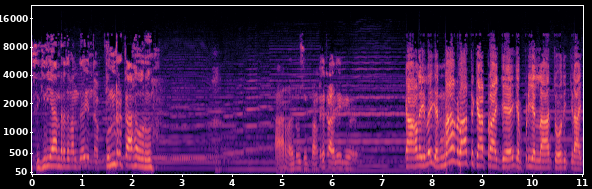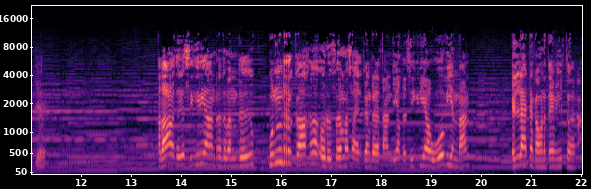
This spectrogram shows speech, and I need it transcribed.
சிகிரியான்றது வந்து இந்த குன்றுக்காக ஒரு காலையில என்ன விளையாட்டு காட்டுறாங்க எப்படி எல்லாம் சோதிக்கிறாங்க அதாவது சிகிரியான்றது வந்து குன்றுக்காக ஒரு ஃபேமஸ் ஆயிருக்குன்றதை தாண்டி அந்த சிகிரியா ஓவியம் தான் எல்லாத்த கவனத்தையும் ஈர்த்தது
